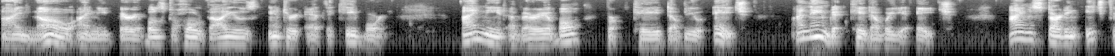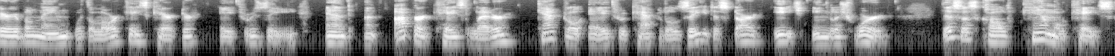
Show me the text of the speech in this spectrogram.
I know I need variables to hold values entered at the keyboard. I need a variable for kwh. I named it kwh. I am starting each variable name with a lowercase character, a through z, and an uppercase letter, capital A through capital Z, to start each English word. This is called camel case.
